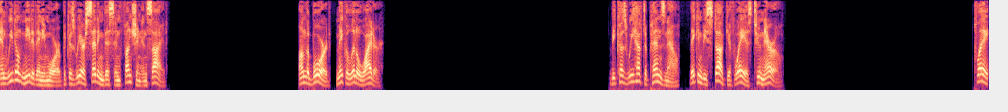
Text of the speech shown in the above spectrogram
And we don't need it anymore because we are setting this in function inside. On the board, make a little wider. Because we have to pens now, they can be stuck if way is too narrow. Play.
